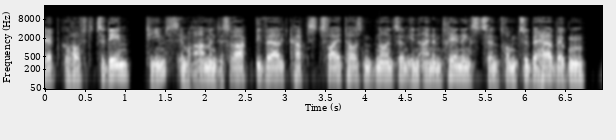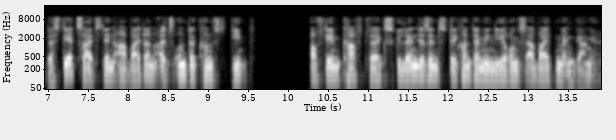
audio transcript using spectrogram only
TEPCO hofft zudem, Teams im Rahmen des Rugby-Weltcups 2019 in einem Trainingszentrum zu beherbergen, das derzeit den Arbeitern als Unterkunft dient. Auf dem Kraftwerksgelände sind Dekontaminierungsarbeiten im Gange.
